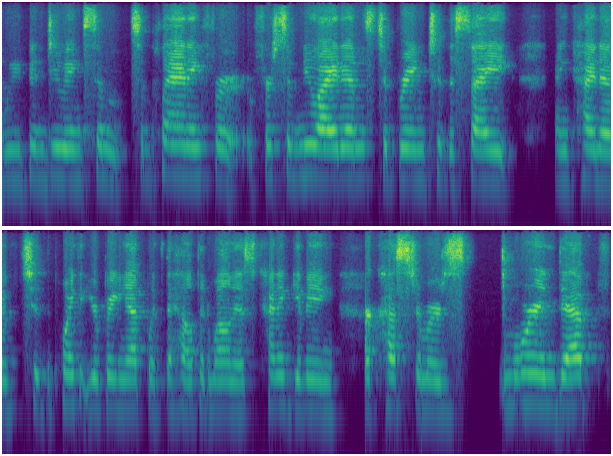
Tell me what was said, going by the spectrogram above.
we've been doing some, some planning for, for some new items to bring to the site and kind of to the point that you're bringing up with the health and wellness, kind of giving our customers more in-depth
